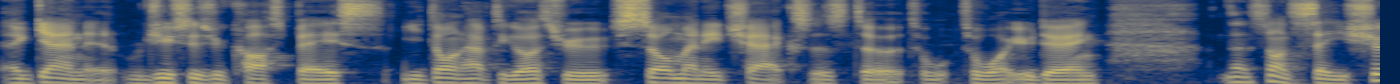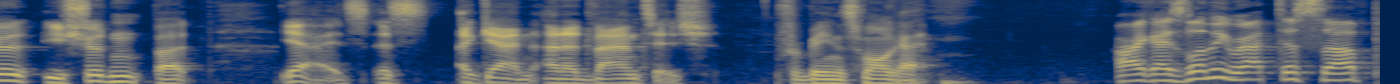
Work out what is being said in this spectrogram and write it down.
again, it reduces your cost base. You don't have to go through so many checks as to, to, to what you're doing. That's not to say you should you shouldn't, but yeah, it's it's again an advantage for being a small guy. All right, guys, let me wrap this up.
